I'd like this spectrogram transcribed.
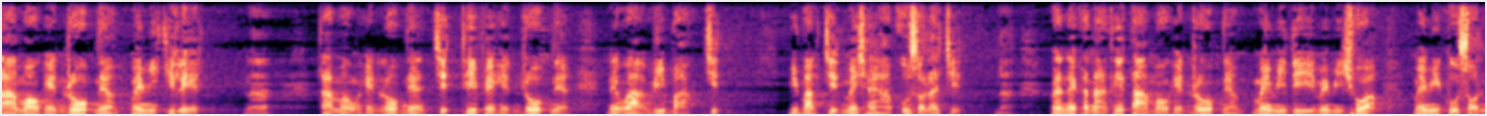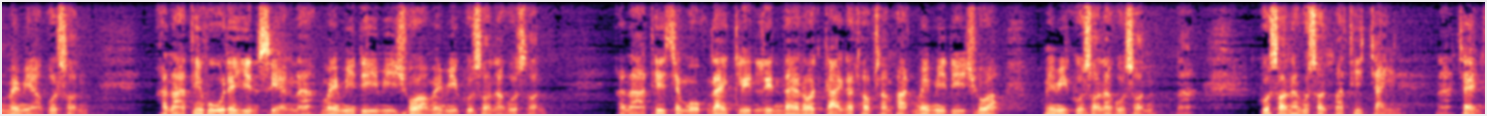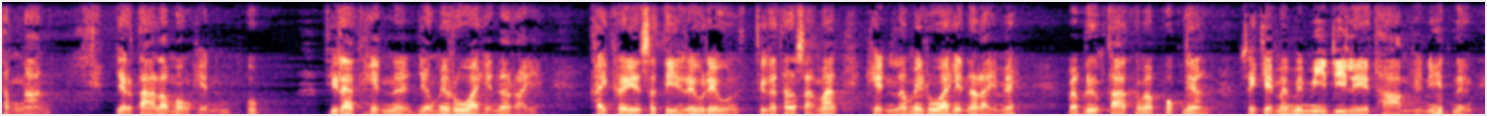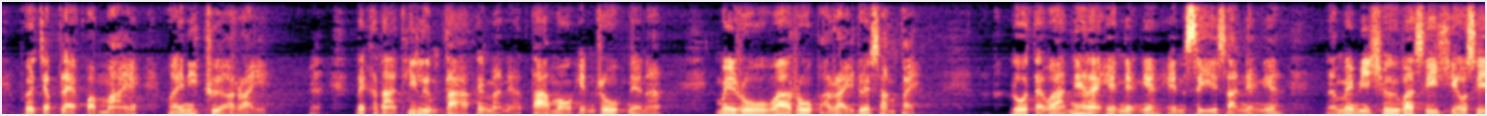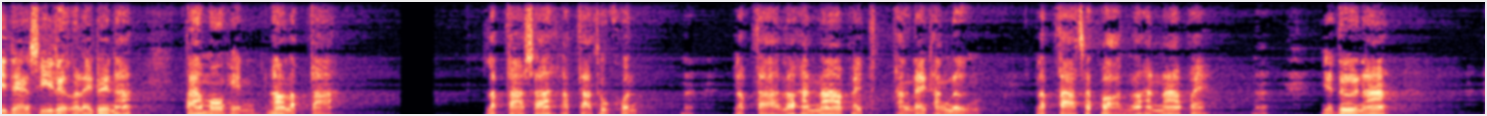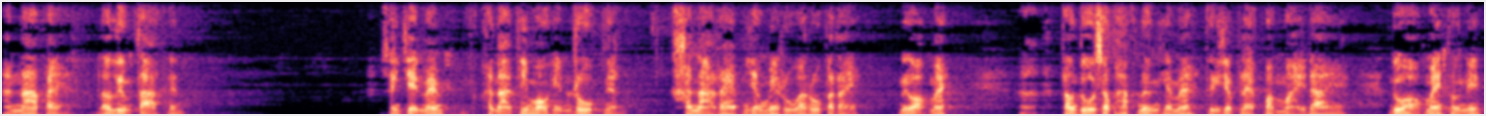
ตามองเห็นรูปเนี่ยไม่มีกิเลสนะตามองเห็นรูปเนี่ยจิตที่ไปเห็นรูปเนี่ยเรียกว่าวิบากจิต วิบากจิตไม่ใช่อกุศลจิตนะเพราะในขณะที่ตามองเห็นรูปเนี่ยไม่มีดีไม่มีชั่ว ไม่มีกุศล ไม่มีอกุศล ขณะที่หูได้ยินเสียงนะ ไม่มีดีมีชั่ว ไม่มีกุศลอกุศล ขณะที่จมูกได้กลิ่นลิ้นได้รสกายกระทบสัมผัส ไม่มีดีชั่ว ไม่มีกุศลอกุศลนะกุศลอกุศลมาที่ใจนะใจมันทำงาน อย่างตาเรามองเห็นปุ๊บทีแรกเห็นเนี่ยยังไม่รู้ว่าเห็นอะไร ใครเคยสติเร็วๆจนกระทั่งสามารถเห็นแล้วไม่รู้ว่าเห็นอะไรไหมแบบลืมตาขึ้นมาปุ๊บเนี่ย สังเกตไหมมันมี delay time อยู่นิดหนึ่งเพื่อจะแปลความหมายว่าอันนี้คืออะไร ในขณะที่ลืมตาขึ้นมาเนี่ยตามองเห็นรูปเนี่ยนะไม่รู้ว่ารูปอะไรด้วยซ้ำไป รู้แต่ว่านี่แหละเห็นอย่างเนี้ยเห็นสีสันอย่างเนี้ยนะไม่มีชื่อว่าสีเขียวสีแดงสีเหลืองอะไรด้วยนะ ตามองเห็นอ้าวหลับตา หลับตาซะหลับตาทุกคนนะหลับตาแล้วหันหน้าไปทางใดทางหนึ่ง หลับตาซะก่อนแล้วหันหน้าไป อย่าดื้อนะหันหน้าไป แล้วลืมตาขึ้น สังเกตไหมขณะที่มองเห็นรูปเนี่ย ขณะแรกยังไม่รู้ว่ารูปอะไร นึกออกไหมต้องดูสักพักหนึ่งใช่ไหมถึงจะแปลความหมายได้ ดูออกไหมตรงนี้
